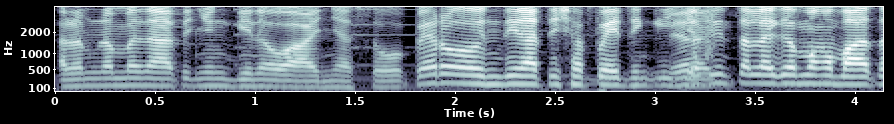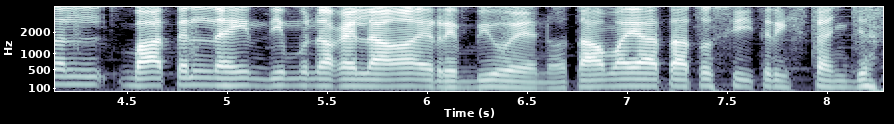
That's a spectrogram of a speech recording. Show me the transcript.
alam naman natin yung ginawa niya. So, pero hindi natin siya pwedeng i Meron talaga mga battle, battle na hindi mo na kailangan i-review eh. No? Tama yata to si Tristan dyan.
